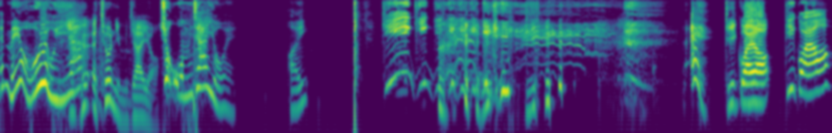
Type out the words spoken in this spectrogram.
哎，没有侯友谊啊，就你们家有，就我们家有，哎哎。奇奇奇奇奇奇奇！哎，奇怪哦，奇怪哦，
